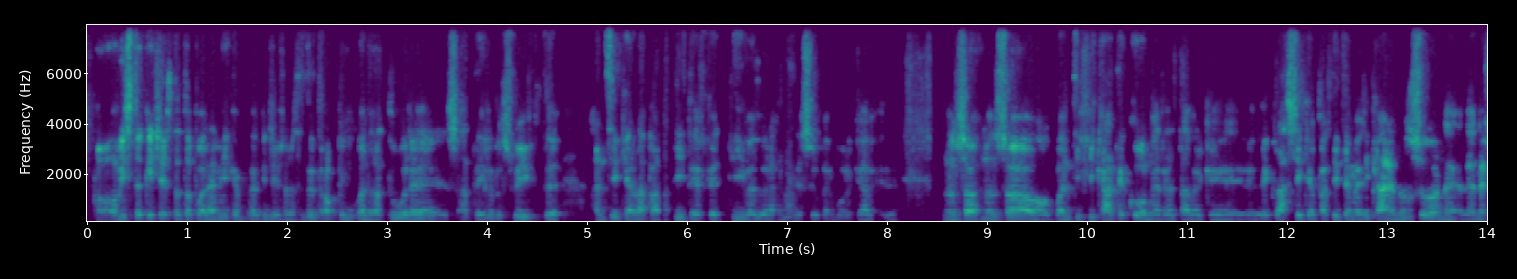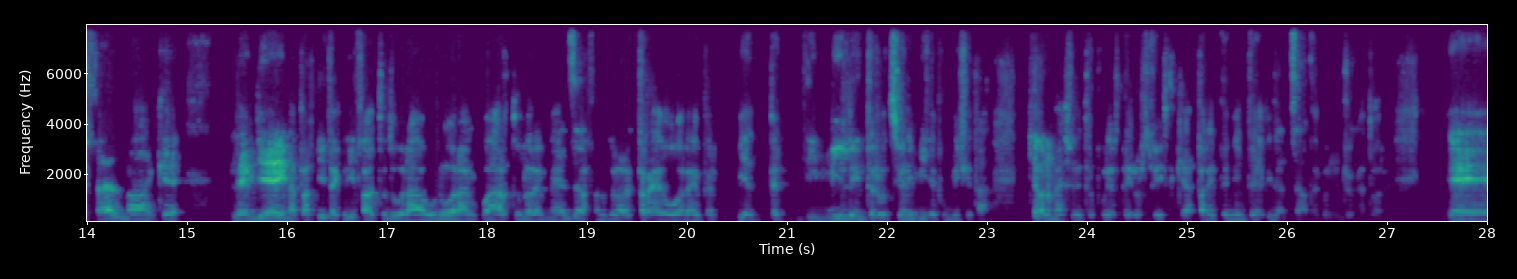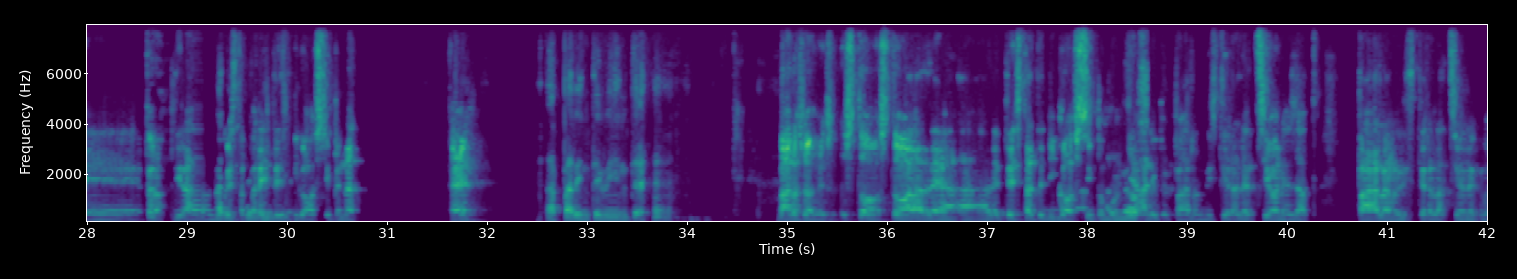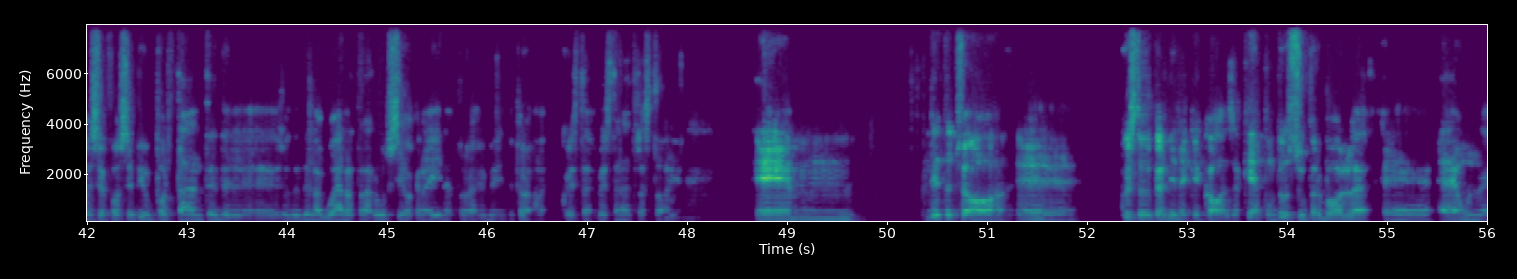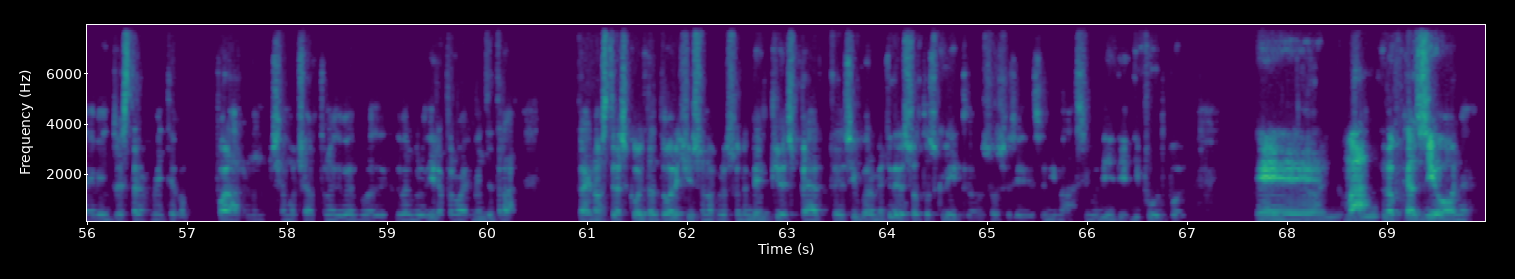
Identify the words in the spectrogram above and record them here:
ho visto che c'è stata polemica perché ci sono state troppe inquadrature a Taylor Swift anziché alla partita effettiva durante il Super Bowl che avete. Non so, non so quantificate come in realtà, perché le classiche partite americane, non solo l'NFL, ma anche l'NBA, una partita che di fatto dura un'ora, un quarto, un'ora e mezza, la fanno durare tre ore per via per, di mille interruzioni, mille pubblicità. Ci avevano messo dentro pure Taylor Swift, che apparentemente è fidanzata con un giocatore. Eh, però, di là di questa parentesi di gossip, na- eh? apparentemente. Ma lo so, sto, sto alle, alle, testate di gossip mondiali che parlano di sti relazioni, esatto, parlano di sti relazioni come se fosse più importante de, della guerra tra Russia e Ucraina, probabilmente, però vabbè, questa, questa, è un'altra storia. Ehm, detto ciò, eh, questo per dire che cosa? Che appunto il Super Bowl eh, è un evento estremamente popolare, non siamo certo noi dovrebbero, dovrebbero dire, probabilmente tra, tra, i nostri ascoltatori ci sono persone ben più esperte, sicuramente del sottoscritto, non so se, se di Massimo, di, di, di football. Eh, ah, ma l'occasione,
